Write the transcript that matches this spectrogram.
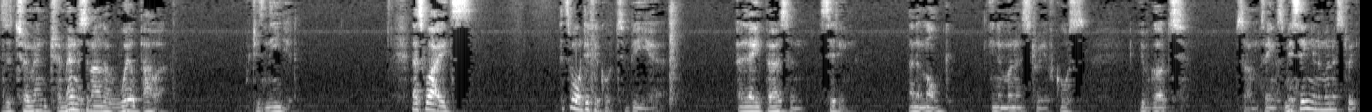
There's a tremen- tremendous amount of willpower which is needed. That's why it's it's more difficult to be a, a lay person sitting than a monk in a monastery. Of course, you've got some things missing in a monastery.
